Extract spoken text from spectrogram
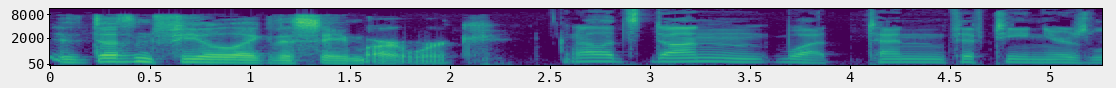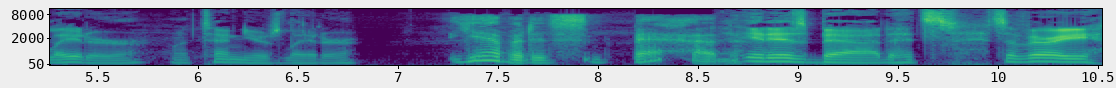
it doesn't feel like the same artwork. Well, it's done what 10, 15 years later, or ten years later. Yeah, but it's bad. It is bad. It's it's a very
